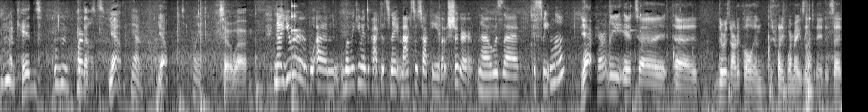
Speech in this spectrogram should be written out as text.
Mm-hmm. on kids. But that's- Hormones. Yeah, Yeah. yeah. Totally. So uh, Now you were um, when we came into practice tonight. Max was talking about sugar. Now it was uh, the sweet and low. Yeah, apparently it. Uh, uh, there was an article in the 24 magazine today that said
